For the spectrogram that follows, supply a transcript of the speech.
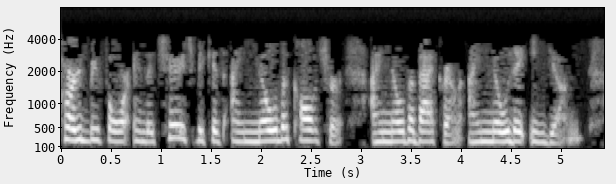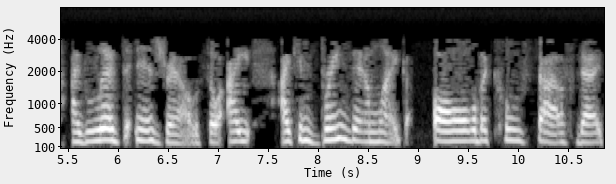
heard before in the church because I know the culture. I know the background. I know the idioms. I've lived in Israel. So I, I can bring them like all the cool stuff that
